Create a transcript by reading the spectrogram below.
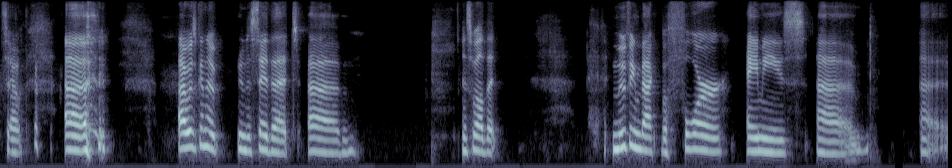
So uh i was gonna gonna say that um as well that moving back before aimee's uh, uh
